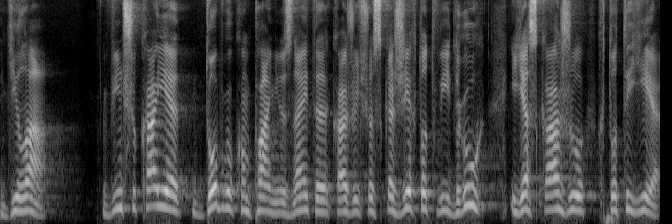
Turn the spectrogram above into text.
діла. Він шукає добру компанію. Знаєте, кажуть, що скажи, хто твій друг, і я скажу, хто ти є.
